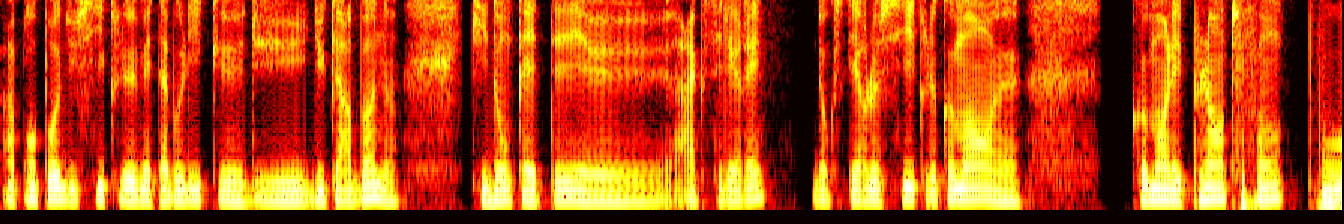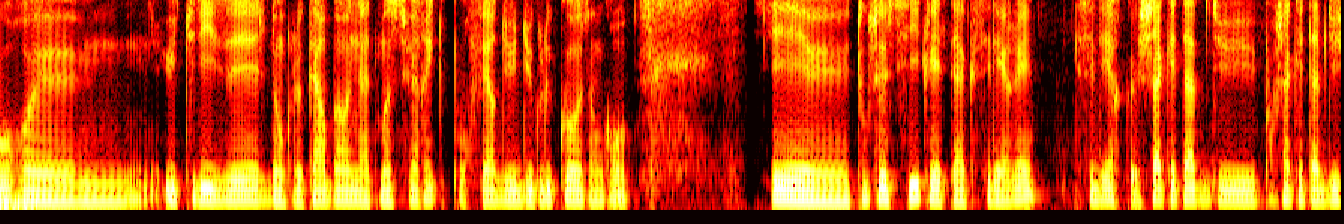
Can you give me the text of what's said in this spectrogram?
à propos du cycle métabolique du, carbone, qui donc a été accéléré. Donc c'est-à-dire le cycle, comment comment les plantes font pour utiliser donc le carbone atmosphérique pour faire du, du glucose en gros. Et tout ce cycle a été accéléré. C'est-à-dire que chaque étape du, pour chaque étape du,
